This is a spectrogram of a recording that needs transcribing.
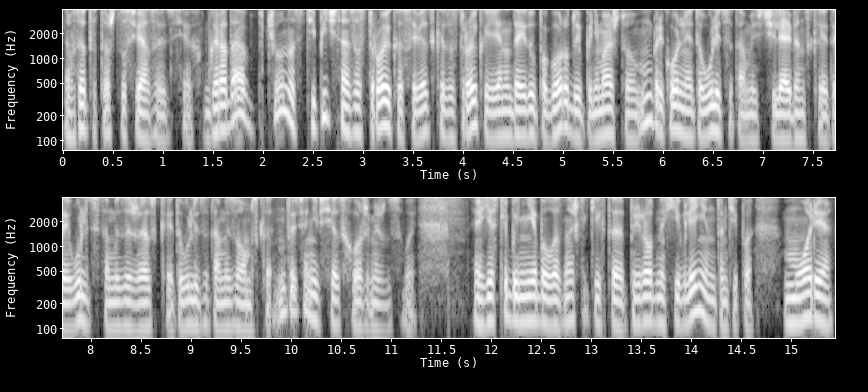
Вот это то, что связывает всех. Города, что у нас типичная застройка, советская застройка. Я иногда иду по городу и понимаю, что ну, прикольно, это улица там из Челябинска, это улица там из Ижевска, это улица там из Омска. Ну, то есть они все схожи между собой. Если бы не было, знаешь, каких-то природных явлений, ну, там типа море,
